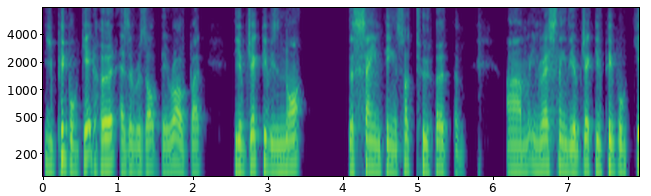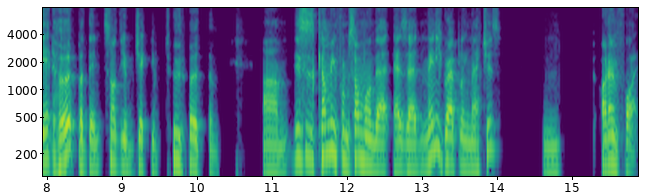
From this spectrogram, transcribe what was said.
You people get hurt as a result thereof, but the objective is not the same thing. It's not to hurt them. Um, in wrestling, the objective people get hurt, but then it's not the objective to hurt them. Um, this is coming from someone that has had many grappling matches. I don't fight.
